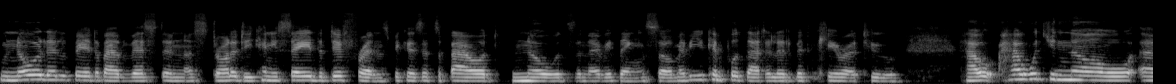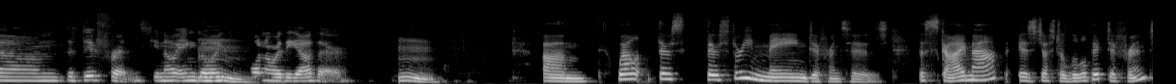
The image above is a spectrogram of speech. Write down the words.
who know a little bit about Western astrology, can you say the difference because it's about nodes and everything? So maybe you can put that a little bit clearer too. how how would you know um, the difference, you know, in going mm. to one or the other? Mm. Um, well, there's there's three main differences. The sky map is just a little bit different.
